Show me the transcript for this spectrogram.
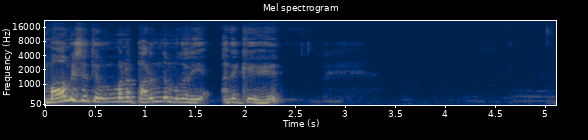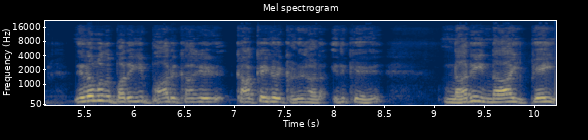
மாமிசத்தை உண்மன பருந்து முதலிய அதுக்கு நினமது பருகி பாரு காக்கை காக்கைகள் கழுகாட. இதுக்கு நரி நாய் பேய்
